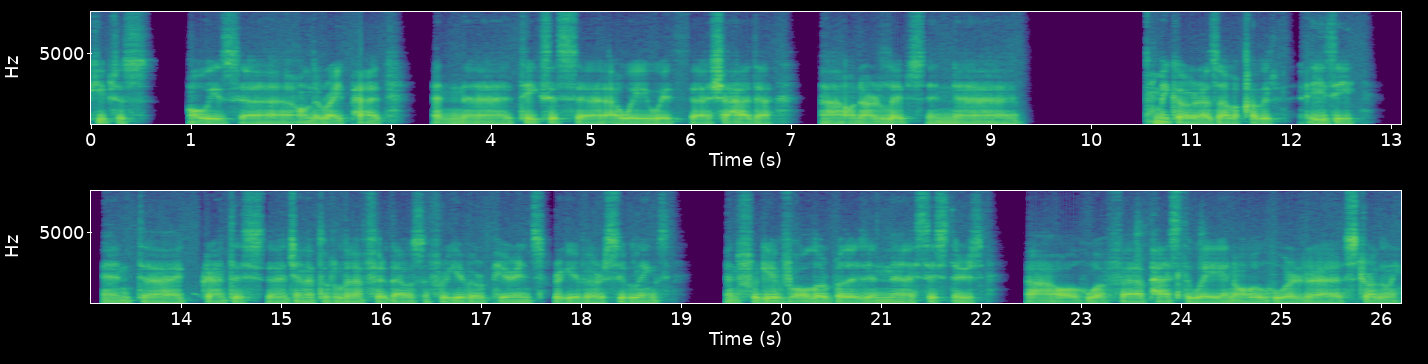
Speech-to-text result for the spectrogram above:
keeps us always uh, on the right path and uh, takes us away with shahada uh, on our lips and uh, make our azab al-qabr easy and uh, grant us uh, Janatul Firdaus, forgive our parents, forgive our siblings, and forgive all our brothers and uh, sisters, uh, all who have passed away and all who are struggling.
